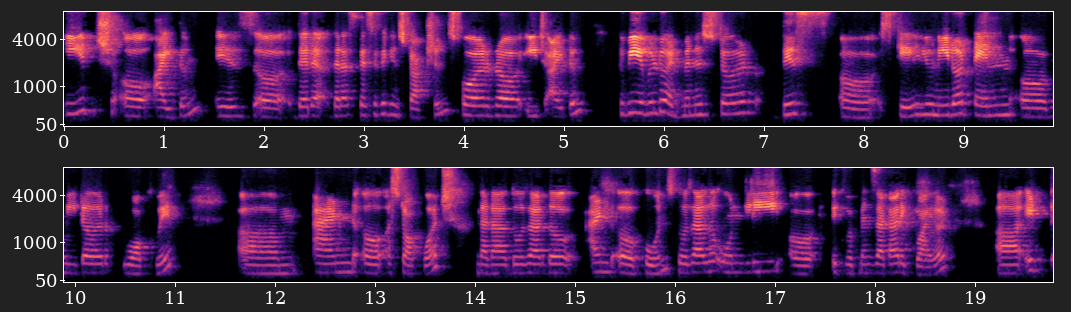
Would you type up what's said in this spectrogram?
each uh, item is uh, there are, there are specific instructions for uh, each item. To be able to administer this uh, scale you need a 10 uh, meter walkway um, and uh, a stopwatch. That are those are the and cones. Those are the only equipments that are required. It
